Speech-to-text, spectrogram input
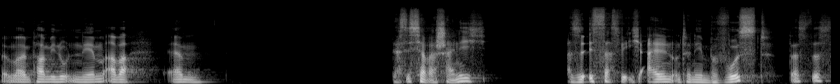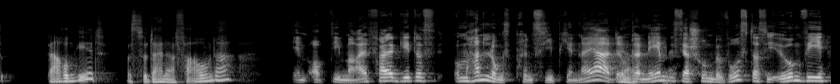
äh, mal ein paar Minuten nehmen. Aber ähm, das ist ja wahrscheinlich, also ist das wirklich allen Unternehmen bewusst, dass das darum geht? Was zu deiner Erfahrung da? Im Optimalfall geht es um Handlungsprinzipien. Naja, der ja. Unternehmen ist ja schon bewusst, dass sie irgendwie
